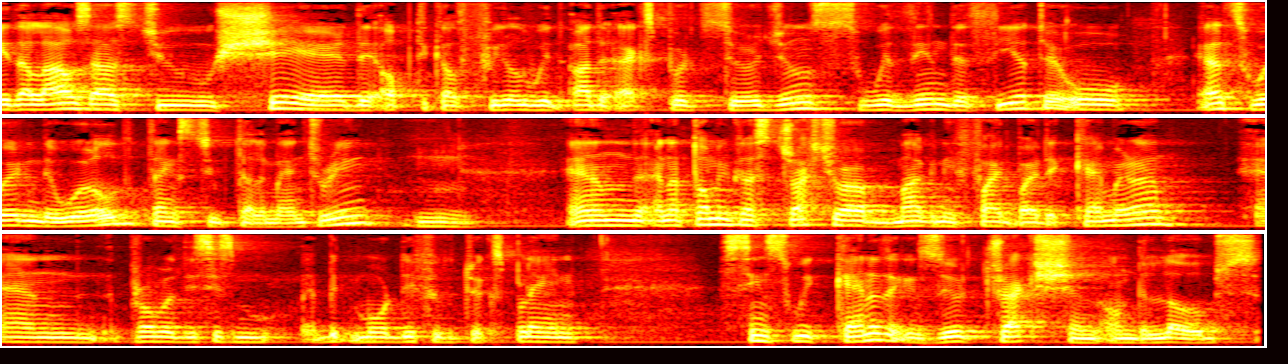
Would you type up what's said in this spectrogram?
it allows us to share the optical field with other expert surgeons within the theater or elsewhere in the world, thanks to telementoring. Hmm. And anatomical structure are magnified by the camera, and probably this is a bit more difficult to explain. Since we cannot exert traction on the lobes,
